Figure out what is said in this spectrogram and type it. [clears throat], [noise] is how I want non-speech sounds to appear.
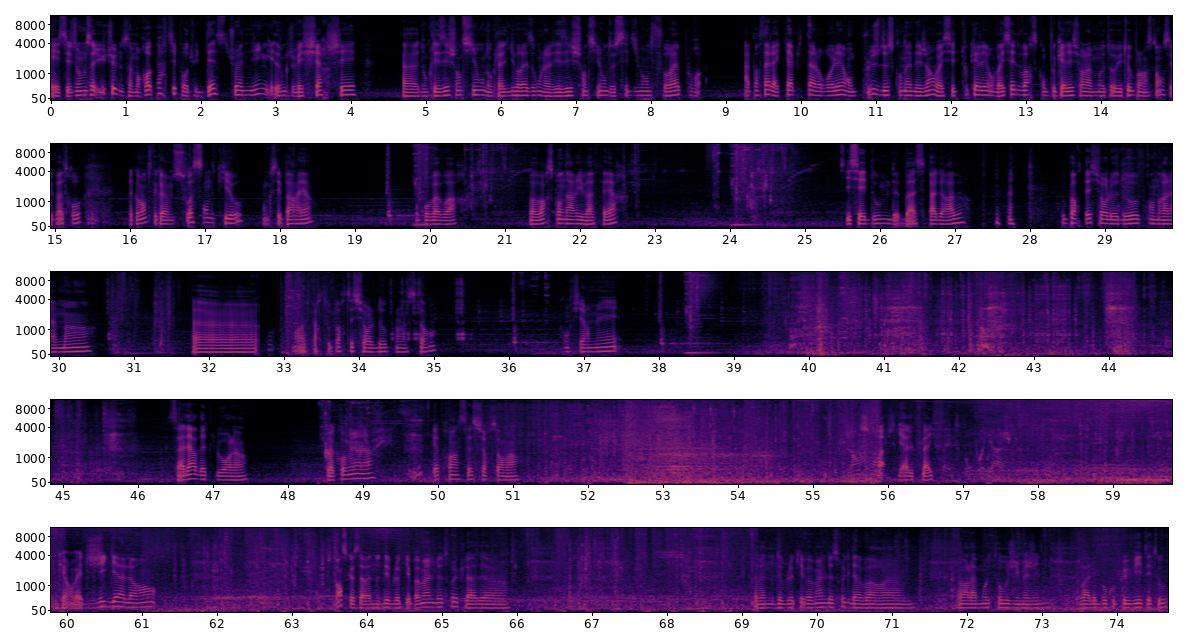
Et c'est sur YouTube, nous sommes repartis pour du Death Stranding et donc je vais chercher euh, donc les échantillons, donc la livraison, là, les échantillons de sédiments de forêt pour apporter à la capitale relais en plus de ce qu'on a déjà. On va essayer de tout caler, on va essayer de voir ce qu'on peut caler sur la moto et tout pour l'instant, on sait pas trop. La commande fait quand même 60 kilos, donc c'est pas rien. Donc on va voir. On va voir ce qu'on arrive à faire. Si c'est Doom de bas, c'est pas grave. Tout porter sur le dos, prendre à la main. Euh, on va faire tout porter sur le dos pour l'instant. Confirmer. Ça a l'air d'être lourd là. Tu as combien là? 96 sur 120. Ah, il y a le fly. Ok, on va être giga lent. Je pense que ça va nous débloquer pas mal de trucs là. De... Ça va nous débloquer pas mal de trucs d'avoir euh, la moto, j'imagine. On va aller beaucoup plus vite et tout.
